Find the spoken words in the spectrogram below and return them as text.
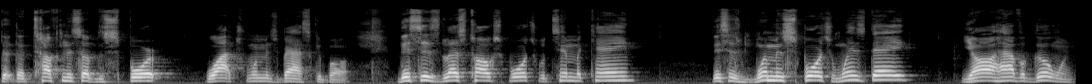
the, the toughness of the sport, watch women's basketball. This is Let's Talk Sports with Tim McCain. This is Women's Sports Wednesday. Y'all have a good one.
